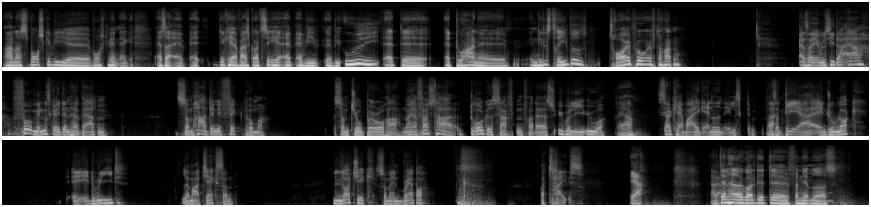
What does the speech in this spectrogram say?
Anders, hvor skal vi, øh, hvor skal vi hen? Altså, er, er, det kan jeg faktisk godt se her. Er, er, vi, er vi ude i, at, øh, at du har en, øh, en lille stribet trøje på efterhånden? Altså, jeg vil sige, der er få mennesker i den her verden, som har den effekt på mig, som Joe Burrow har. Når jeg først har drukket saften fra deres ypperlige yver, ja så kan jeg bare ikke andet end elske dem. Nej. Altså, det er Andrew Luck, Ed Reed, Lamar Jackson, Logic, som er en rapper, og Thijs. Ja. ja. ja. Den havde jeg godt lidt øh, fornemmet også.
